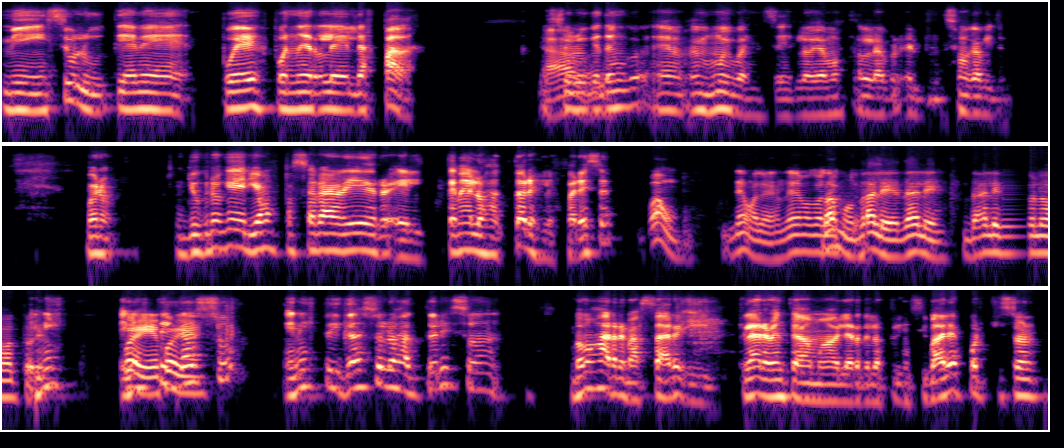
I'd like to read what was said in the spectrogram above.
Mi Zulu tiene, puedes ponerle la espada. El Ah, Zulu que bueno. tengo es, es muy bueno, sí, lo voy a mostrar la- el próximo capítulo. Bueno, yo creo que deberíamos pasar a ver el tema de los actores, ¿les parece? Vamos, démosle, démosle con Vamos, los dale, dale, dale con los En, actores. es- en Juegue, este juegue. caso, en este caso, los actores son. Vamos a repasar y claramente vamos a hablar de los principales porque son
